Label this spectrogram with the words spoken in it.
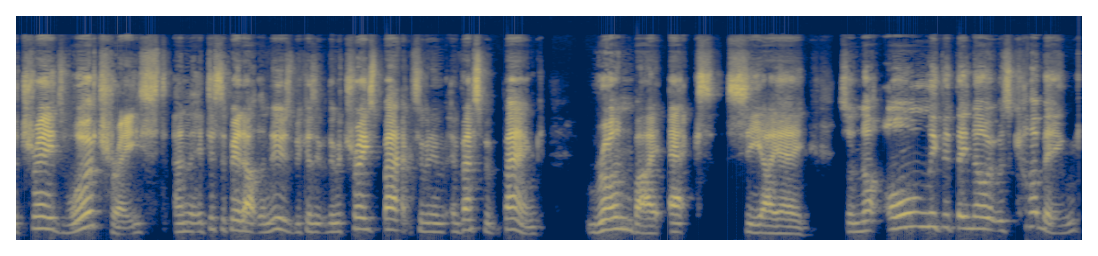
the trades were traced, and it disappeared out the news because it, they were traced back to an investment bank run by ex CIA. So not only did they know it was coming,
